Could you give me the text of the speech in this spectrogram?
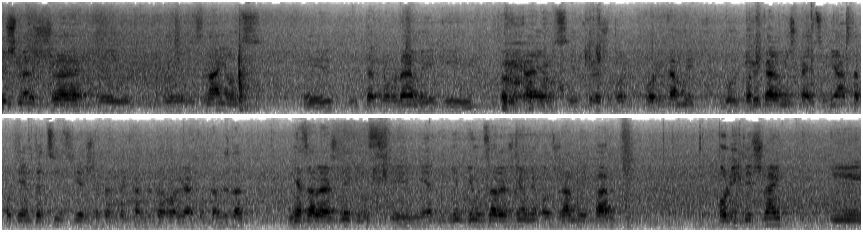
Myślę, że znając te problemy i borykając, które się bory- borykamy, bo- borykają mieszkańcy miasta, podjąłem decyzję, że będę kandydował jako kandydat niezależny, więc y, nie, nie, od żadnej partii politycznej i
